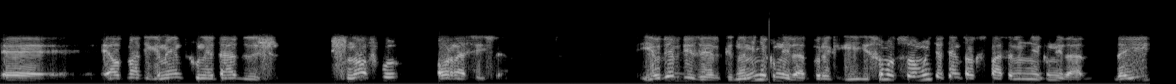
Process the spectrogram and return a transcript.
é, é automaticamente conectado de xenófobo ou racista. E eu devo dizer que na minha comunidade, por aqui, e sou uma pessoa muito atenta ao que se passa na minha comunidade, daí,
